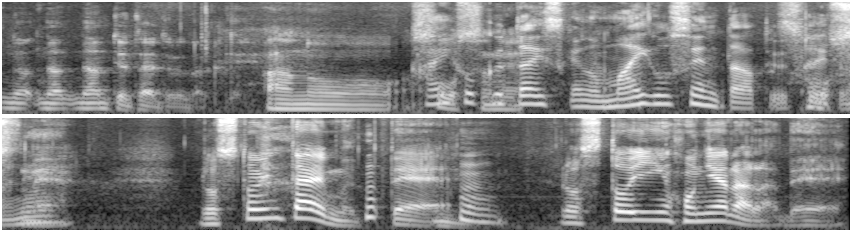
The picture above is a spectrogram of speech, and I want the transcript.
なななんていうタイトルだっけ？あの海北大輔の迷子センターというタそうイトルね。ですね。ロストインタイムって うん。ロストインホニャララで、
